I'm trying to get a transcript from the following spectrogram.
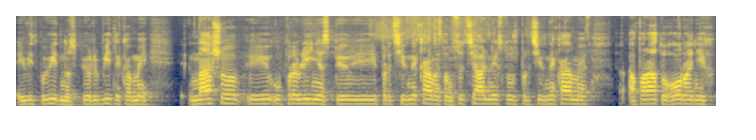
І відповідно співробітниками нашого е, управління, співпрацівниками там соціальних служб, працівниками апарату органів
